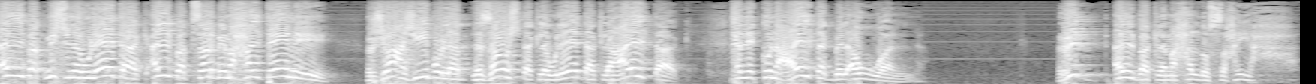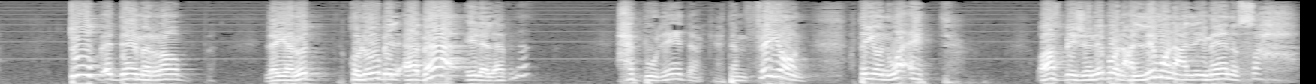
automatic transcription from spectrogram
قلبك مش لأولادك. قلبك صار بمحل تاني. رجع جيبه لزوجتك لأولادك لعيلتك خلي تكون عيلتك بالأول. رد قلبك لمحله الصحيح. توب قدام الرب. ليرد قلوب الآباء إلى الأبناء. حب أولادك اهتم فيهم أعطيهم وقت. وقف بجانبهم علمهم على الإيمان الصح.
